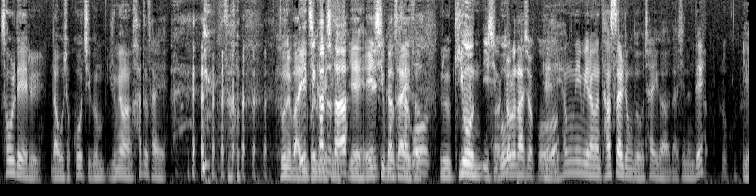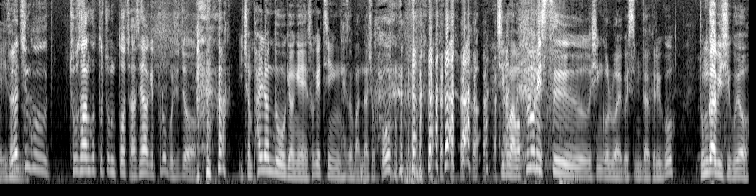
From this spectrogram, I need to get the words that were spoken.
서울대를 나오셨고 지금 유명한 카드사에 돈을 많이 H 벌고 계시고 카드사. 예 H 카드사고 그리고 어, 기혼이시고 결혼하셨고 예, 형님이랑은 다섯 살 정도 차이가 나시는데 예, 이상입니다. 여자친구 조사한 것도 좀 더 자세하게 풀어보시죠. 2008년도경에 소개팅해서 만나셨고 아, 지금 아마 플로리스트신 걸로 알고 있습니다. 그리고 동갑이시고요.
